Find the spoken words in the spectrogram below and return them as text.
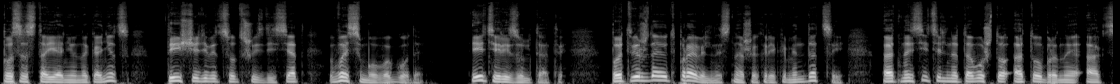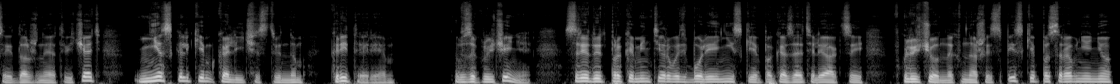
по состоянию на конец 1968 года. Эти результаты подтверждают правильность наших рекомендаций относительно того, что отобранные акции должны отвечать нескольким количественным критериям. В заключение следует прокомментировать более низкие показатели акций, включенных в наши списки по сравнению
